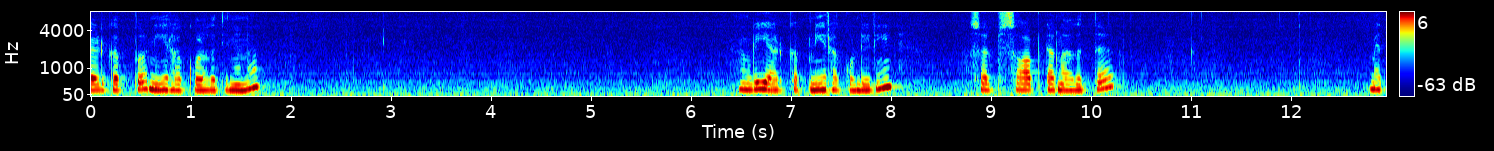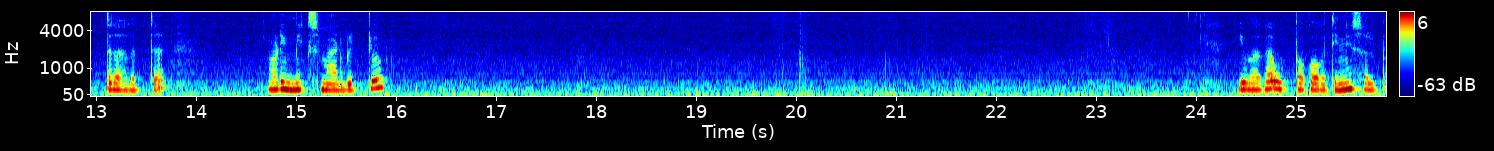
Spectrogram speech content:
ಎರಡು ಕಪ್ ನೀರು ಹಾಕ್ಕೊಳಕತ್ತೀನಿ ನಾನು. ನೋಡಿ, ಎರಡು ಕಪ್ ನೀರು ಹಾಕ್ಕೊಂಡಿನಿ. ಸ್ವಲ್ಪ ಸಾಫ್ಟ್ ಆಗುತ್ತೆ. ಮೆತ್ತಗಾಗುತ್ತೆ. ನೋಡಿ ಮಿಕ್ಸ್ ಮಾಡಿಬಿಟ್ಟು ಇವಾಗ ಉಪ್ಪು ಹಾಕೋತೀನಿ ಸ್ವಲ್ಪ.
